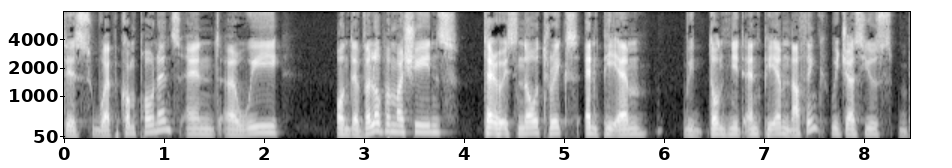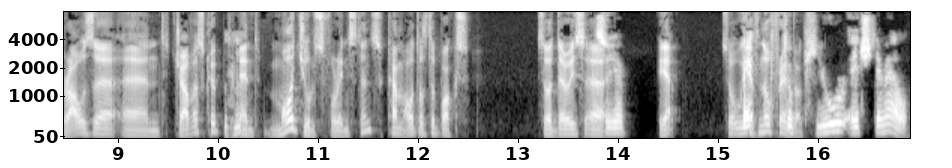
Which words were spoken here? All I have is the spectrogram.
these web components and uh, we on developer machines there is no tricks. NPM, we don't need NPM, nothing. We just use browser and JavaScript mm-hmm. and modules, for instance, come out of the box. So there is a, so yeah. So we have no framework. To pure HTML,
